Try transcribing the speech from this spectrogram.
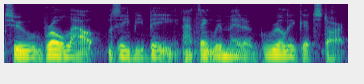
to roll out ZBB. I think we made a really good start.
